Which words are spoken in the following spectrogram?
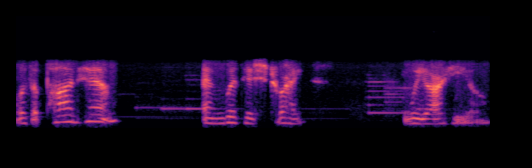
was upon him, and with his stripes we are healed.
